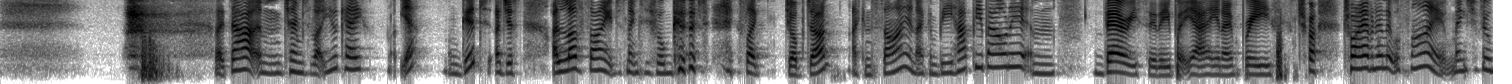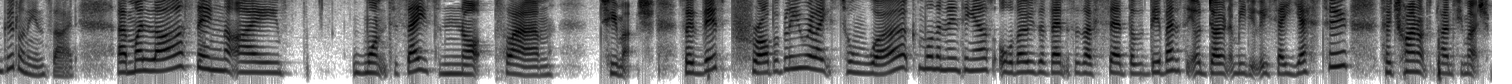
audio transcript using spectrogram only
go like that. And James is like, You okay? Like, yeah, I'm good. I just, I love sighing. It just makes me feel good. It's like, job done. I can sigh and I can be happy about it. And very silly, but yeah, you know, breathe. Try, try having a little sigh. It makes you feel good on the inside. Uh, my last thing that I want to say is to not plan too much. So this probably relates to work more than anything else, or those events, as I've said, the, the events that you don't immediately say yes to. So try not to plan too much.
